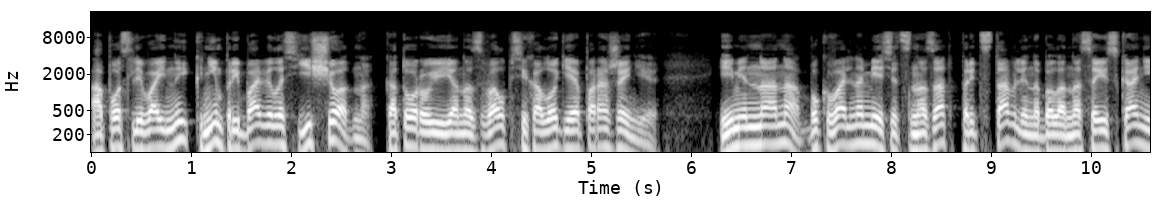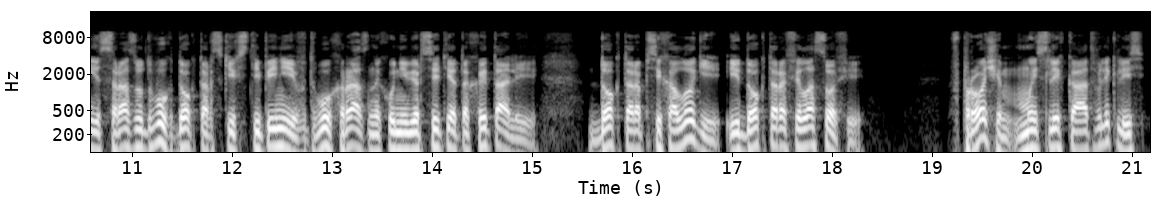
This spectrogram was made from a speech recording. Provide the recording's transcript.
а после войны к ним прибавилась еще одна, которую я назвал «Психология поражения». Именно она буквально месяц назад представлена была на соискании сразу двух докторских степеней в двух разных университетах Италии – доктора психологии и доктора философии. Впрочем, мы слегка отвлеклись.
